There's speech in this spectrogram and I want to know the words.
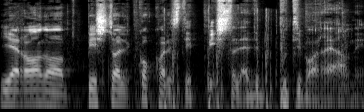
jer ono, pištolj, ko koristi pištolj, ajde, budimo realni.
